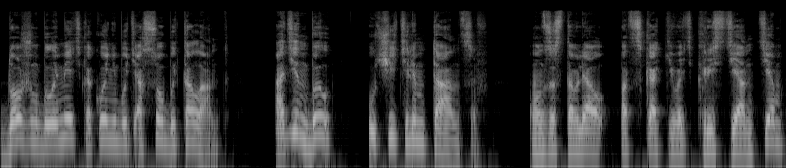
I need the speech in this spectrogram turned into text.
должен был иметь какой-нибудь особый талант. Один был учителем танцев. Он заставлял подскакивать крестьян тем,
